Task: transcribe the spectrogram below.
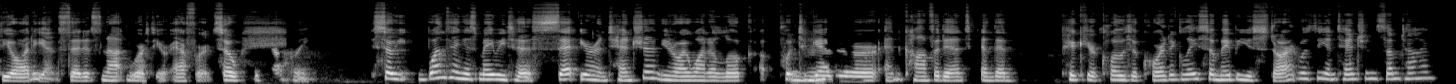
the audience that it's not worth your effort so exactly so one thing is maybe to set your intention you know i want to look uh, put mm-hmm. together and confident and then pick your clothes accordingly. So maybe you start with the intention sometime.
